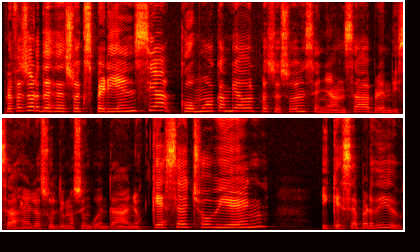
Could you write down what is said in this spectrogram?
Profesor, desde su experiencia, ¿cómo ha cambiado el proceso de enseñanza-aprendizaje en los últimos 50 años? ¿Qué se ha hecho bien y qué se ha perdido?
